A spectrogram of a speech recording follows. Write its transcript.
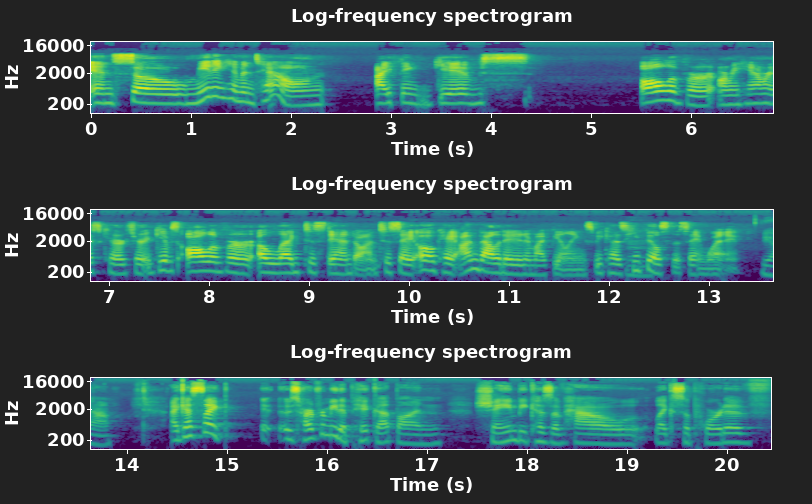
And so meeting him in town, I think gives Oliver, Armie Hammer's character, it gives Oliver a leg to stand on to say, oh, okay, I'm validated in my feelings because he mm-hmm. feels the same way. Yeah. I guess like it, it was hard for me to pick up on Shane because of how like supportive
